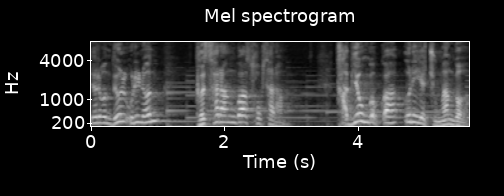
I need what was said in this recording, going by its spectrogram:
여러분 늘 우리는 겉사람과 속사람, 가벼운 것과 은혜의 중한 것,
